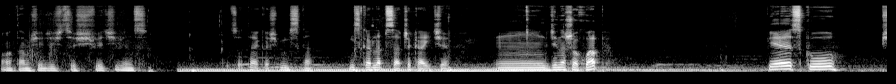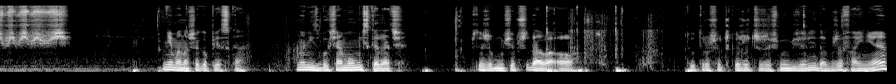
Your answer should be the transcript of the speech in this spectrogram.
O, tam się gdzieś coś świeci, więc... Co to? Jakaś miska. Miska dla psa, czekajcie. Mm, gdzie nasz ochłap? Piesku! Nie ma naszego pieska. No nic, bo chciałem mu miskę dać. Myślę, że by mu się przydała. O! Tu troszeczkę rzeczy żeśmy wzięli. Dobrze, fajnie.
